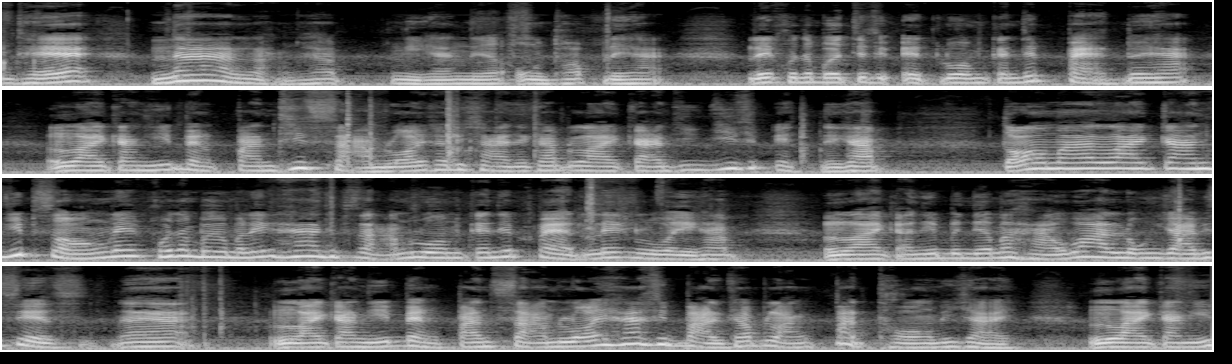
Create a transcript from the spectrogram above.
ำแท้หน้าหลังครับ นี่ฮะเนื้อองค์ท็อปเลยฮะ เลขคนเบอร์ 71 รวมกันได้ 8 ด้วยฮะ รายการนี้แบ่งปันที่ 300 ครับพี่ชายนะครับ รายการที่ 21 นะครับ ต่อมารายการ 22 เลขโค้ดนัมเบอร์มาเลข 53 รวมกันได้ 8 เลขรวยครับ รายการนี้เป็นเนื้อมหาว่านลงยาพิเศษนะฮะ รายการนี้แบ่งปัน 350 บาทครับ หลังปัดทองพี่ชาย รายการนี้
